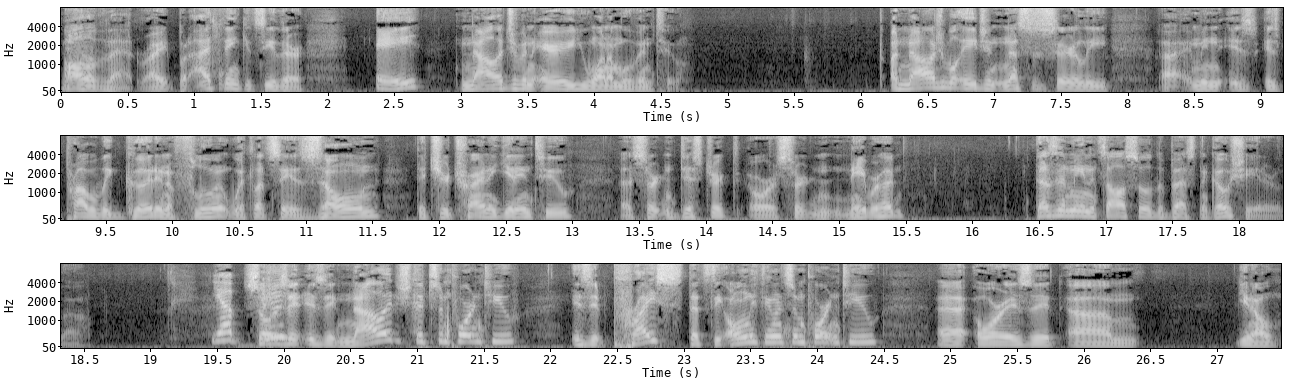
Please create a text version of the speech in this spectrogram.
all of that, right? But I think it's either A, knowledge of an area you want to move into. A knowledgeable agent necessarily, uh, I mean, is, is probably good and affluent with, let's say, a zone that you're trying to get into, a certain district or a certain neighborhood. Doesn't mean it's also the best negotiator, though. Yep. So is it is it knowledge that's important to you? Is it price that's the only thing that's important to you, uh, or is it um, you know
